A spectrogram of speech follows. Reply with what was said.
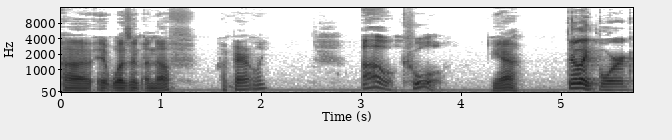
uh, it wasn't enough apparently. oh cool. Yeah. they're like Borg,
